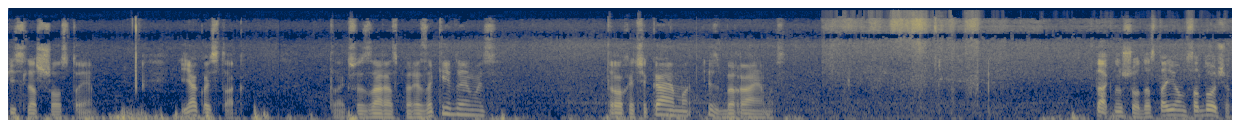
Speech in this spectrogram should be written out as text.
після шостої. Якось так. Так що зараз перезакидаємось, трохи чекаємо і збираємось. Так, ну що, достаємо садочок,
